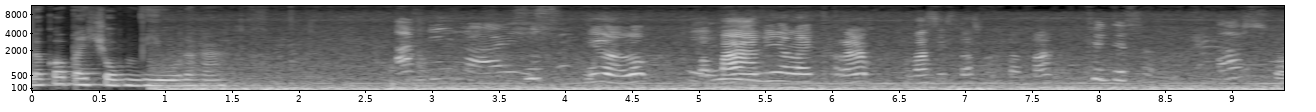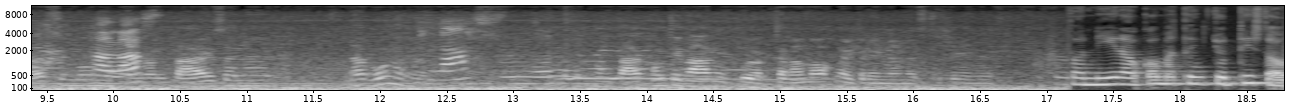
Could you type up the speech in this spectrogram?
แล้วก็ไปชมวิวนะคะนี่ลูกป้าป้านี่อะไรครับวาซิสตัสป้าป้า Spazio Palast. und da ist eine, da wohnen wir. Und da kommt die Wagenburg, da waren wir auch mal drinnen, als das schön ist. ตอนนี้เราก็มาถึงจุดที่สอง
